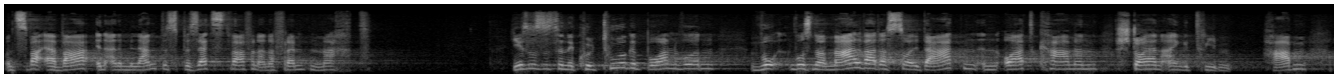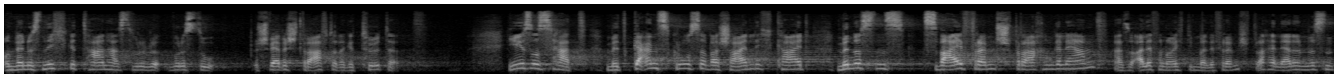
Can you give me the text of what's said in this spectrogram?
Und zwar, er war in einem Land, das besetzt war von einer fremden Macht. Jesus ist in eine Kultur geboren worden, wo, wo es normal war, dass Soldaten in Ort kamen, Steuern eingetrieben haben. Und wenn du es nicht getan hast, wurdest du schwer bestraft oder getötet. Jesus hat mit ganz großer Wahrscheinlichkeit mindestens zwei Fremdsprachen gelernt. Also alle von euch, die mal eine Fremdsprache lernen müssen.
